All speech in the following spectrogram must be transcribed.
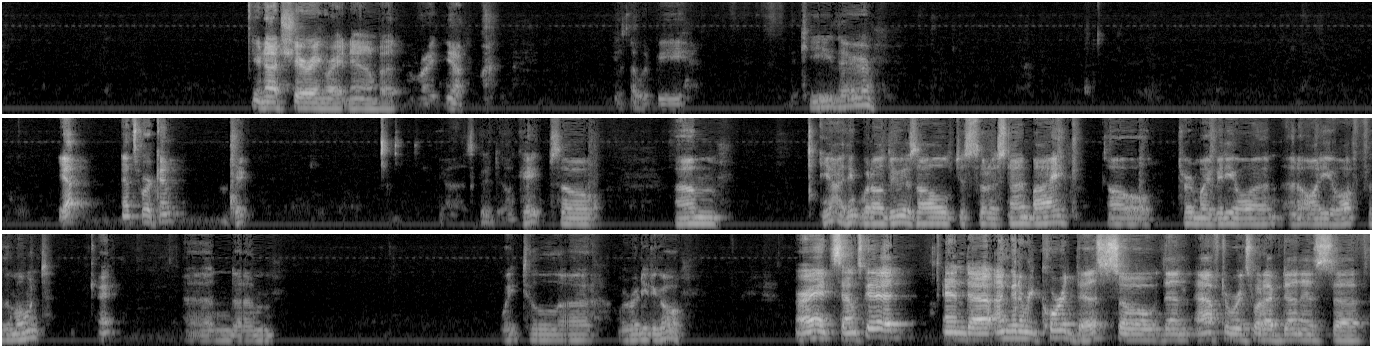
You're not sharing right now, but Right, yeah. Guess that would be the key there. Yeah, that's working. Okay. Yeah, that's good. Okay, so, um, yeah, I think what I'll do is I'll just sort of stand by. I'll turn my video on and audio off for the moment. Okay. And um, wait till uh, we're ready to go. All right, sounds good. And uh, I'm going to record this. So then afterwards, what I've done is uh,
